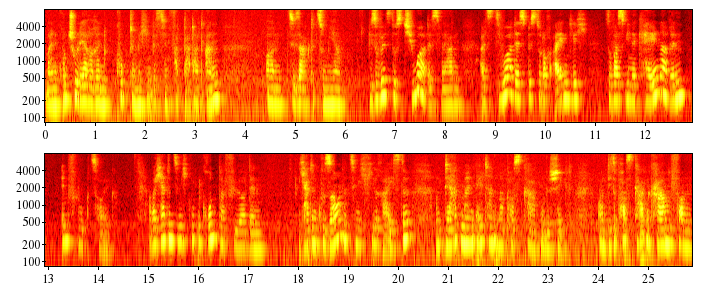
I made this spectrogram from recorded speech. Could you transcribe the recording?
meine Grundschullehrerin guckte mich ein bisschen verdattert an und sie sagte zu mir, wieso willst du Stewardess werden? Als Stewardess bist du doch eigentlich sowas wie eine Kellnerin im Flugzeug. Aber ich hatte einen ziemlich guten Grund dafür, denn ich hatte einen Cousin, der ziemlich viel reiste und der hat meinen Eltern immer Postkarten geschickt. Und diese Postkarten kamen von,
